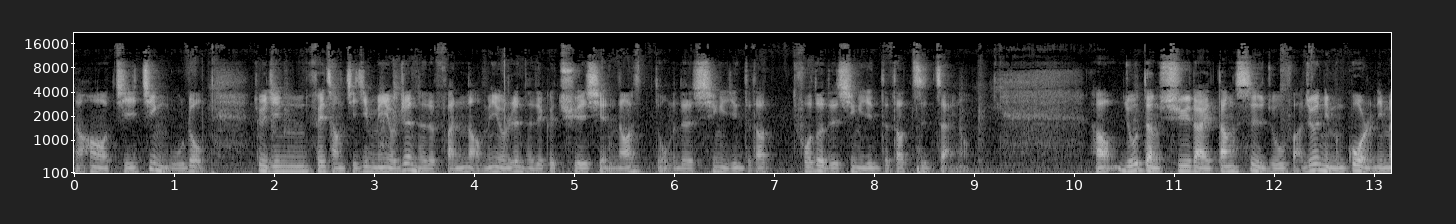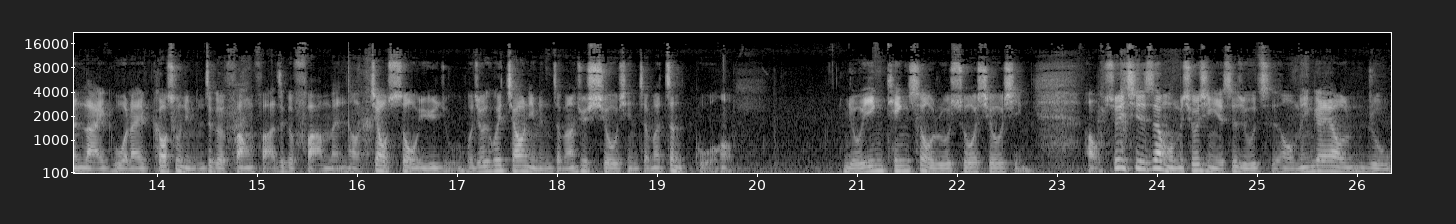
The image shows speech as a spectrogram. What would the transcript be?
然后极尽无漏，就已经非常极尽，没有任何的烦恼，没有任何的一个缺陷。然后我们的心已经得到佛陀的心已经得到自在哦。好，汝等须来当是如法，就是你们过了，你们来，我来告诉你们这个方法，这个法门哈，教授于汝，我就会教你们怎么样去修行，怎么证果哈。如因听受如说修行，好，所以其实上我们修行也是如此，我们应该要如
